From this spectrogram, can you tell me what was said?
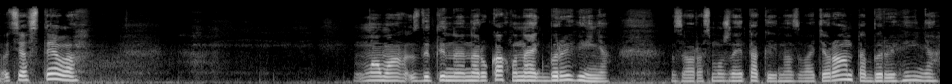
оця стела, мама з дитиною на руках, вона як берегиня. Зараз можна і так її назвати. Оранта, берегиня,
